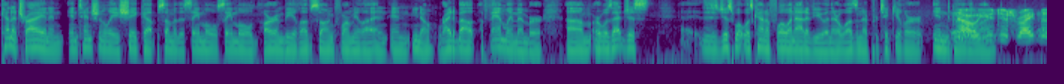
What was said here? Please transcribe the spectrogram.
kind of try and in, intentionally shake up some of the same old same old R and B love song formula and and you know write about a family member, um, or was that just this is just what was kind of flowing out of you, and there wasn't a particular end goal. No, you're just writing a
